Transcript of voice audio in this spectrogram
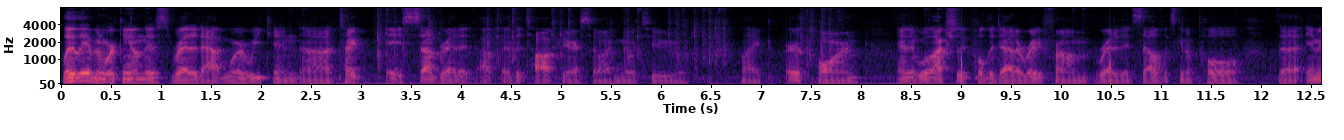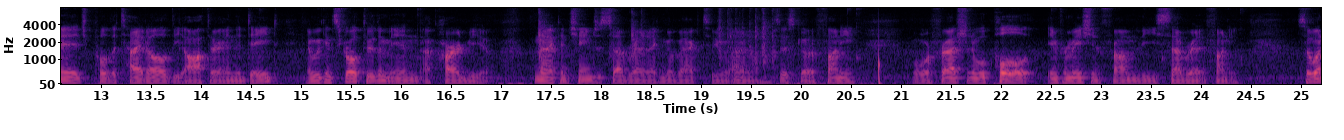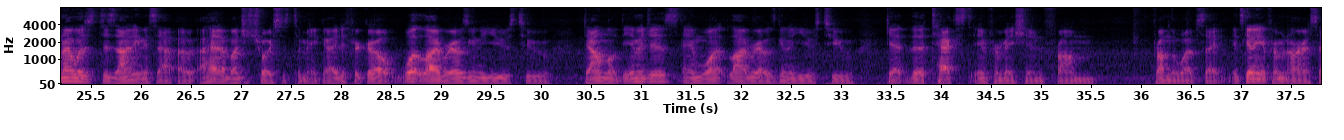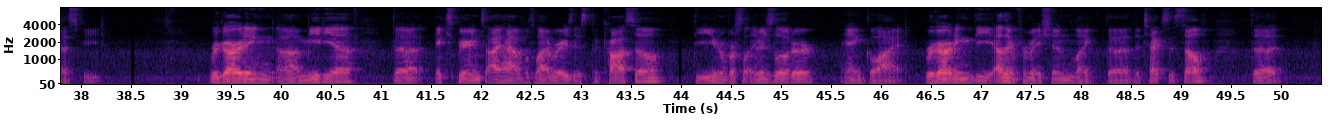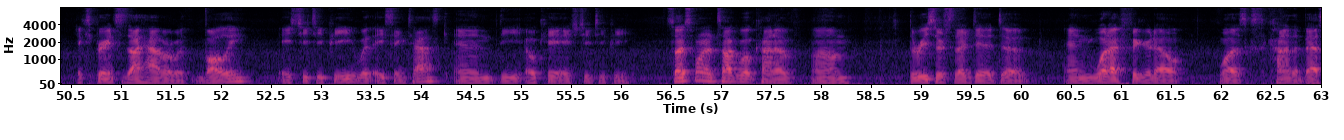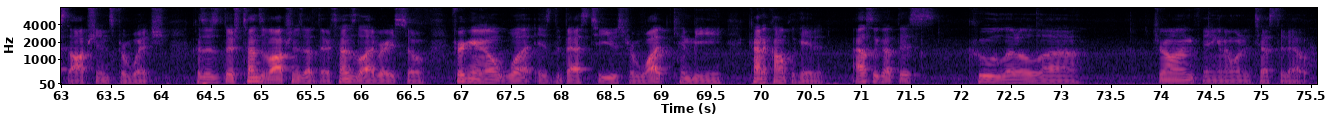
Lately, I've been working on this Reddit app where we can uh, type a subreddit up at the top here. So I can go to like Earth porn, and it will actually pull the data right from Reddit itself. It's going to pull the image, pull the title, the author, and the date, and we can scroll through them in a card view. And then I can change the subreddit. I can go back to I don't know. Just go to funny. We'll refresh, and it will pull information from the subreddit funny. So when I was designing this app, I, I, had a bunch of choices to make. I had to figure out what library I was going to use to download the images and what library I was going to use to get the text information from from the website. It's getting it from an RSS feed. Regarding uh, media, the experience I have with libraries is Picasso, the Universal Image Loader, and Glide. Regarding the other information, like the, the text itself, the experiences I have are with Volley, HTTP with AsyncTask and the OkHttp. So I just wanted to talk about kind of um, the research that I did to, and what I figured out was kind of the best options for which. Because there's, there's tons of options out there, tons of libraries, so figuring out what is the best to use for what can be kind of complicated. I also got this cool little uh, drawing thing and I wanted to test it out.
